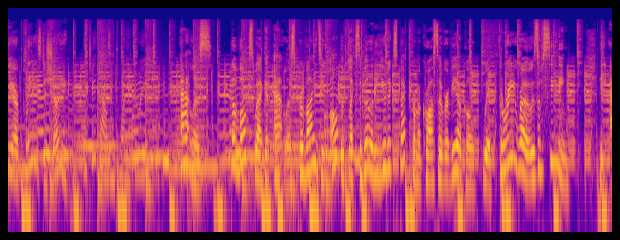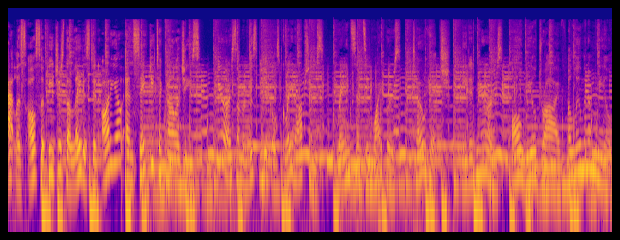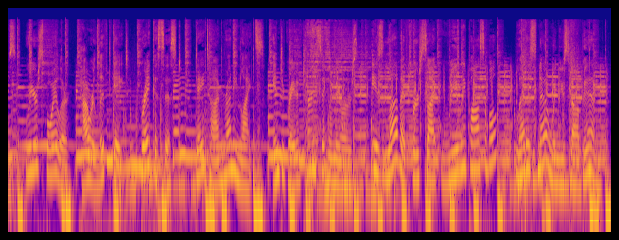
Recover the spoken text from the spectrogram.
We are pleased to show you the 2023 Atlas. The Volkswagen Atlas provides you all the flexibility you'd expect from a crossover vehicle with three rows of seating. The Atlas also features the latest in audio and safety technologies. Here are some of this vehicle's great options. Rain sensing wipers, tow hitch, heated mirrors, all-wheel drive, aluminum wheels, rear spoiler, power lift gate, brake assist, daytime running lights, integrated turn signal mirrors. Is love at first sight really possible? Let us know when you stop in.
